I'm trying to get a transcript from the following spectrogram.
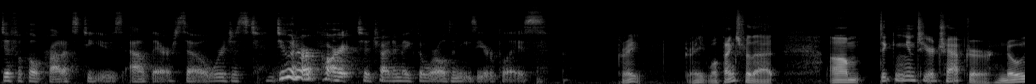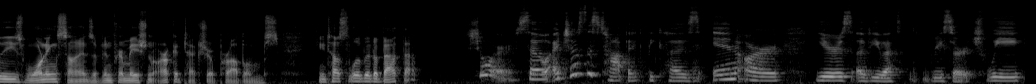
difficult products to use out there. So we're just doing our part to try to make the world an easier place. Great, great. Well, thanks for that. Um, digging into your chapter, know these warning signs of information architecture problems. Can you tell us a little bit about that? Sure. So I chose this topic because in our years of UX research, we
